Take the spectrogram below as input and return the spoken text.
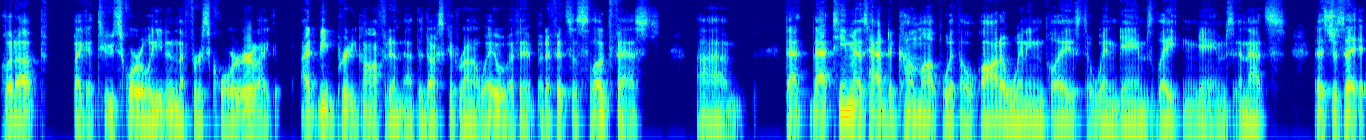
put up like a two score lead in the first quarter, like I'd be pretty confident that the Ducks could run away with it. But if it's a slugfest, um, that that team has had to come up with a lot of winning plays to win games late in games, and that's that's just a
